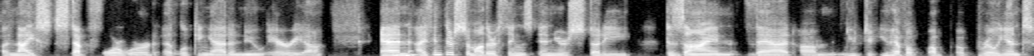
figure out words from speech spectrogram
a nice step forward at looking at a new area. And Mhm. I think there's some other things in your study design that um, you do, you have a, a, a brilliant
